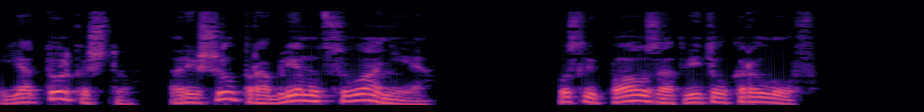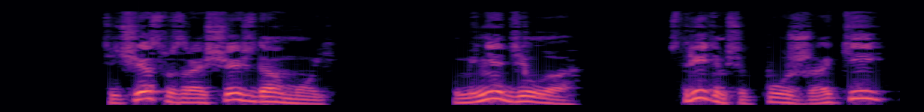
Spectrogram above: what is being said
я только что решил проблему Цуания. После паузы ответил Крылов. Сейчас возвращаюсь домой. У меня дела. Встретимся позже, окей?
